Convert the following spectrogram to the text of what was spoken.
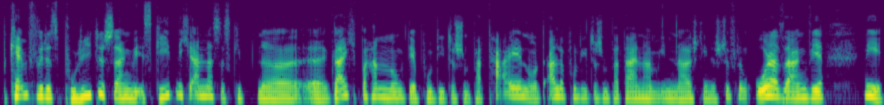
bekämpfen wir das politisch, sagen wir, es geht nicht anders, es gibt eine äh, Gleichbehandlung der politischen Parteien und alle politischen Parteien haben ihnen nahestehende Stiftungen oder sagen wir, nee,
